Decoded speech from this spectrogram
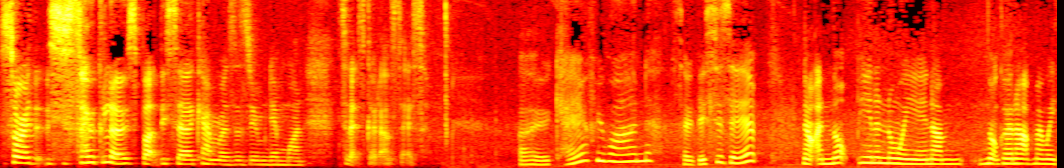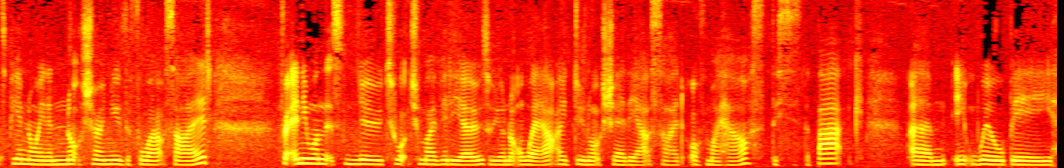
Sorry that this is so close, but this uh, camera is a zoomed in one. So let's go downstairs. Okay, everyone. So this is it. Now, I'm not being annoying. I'm not going out of my way to be annoying and not showing you the full outside. For anyone that's new to watching my videos or you're not aware, I do not share the outside of my house. This is the back. Um, it will be,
